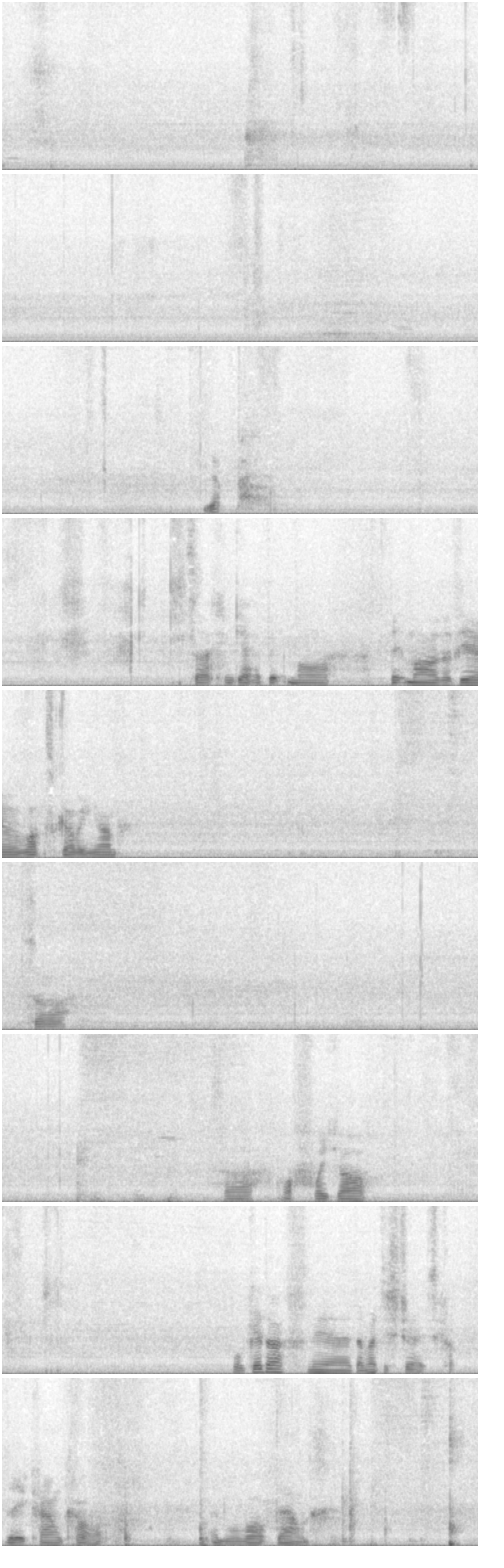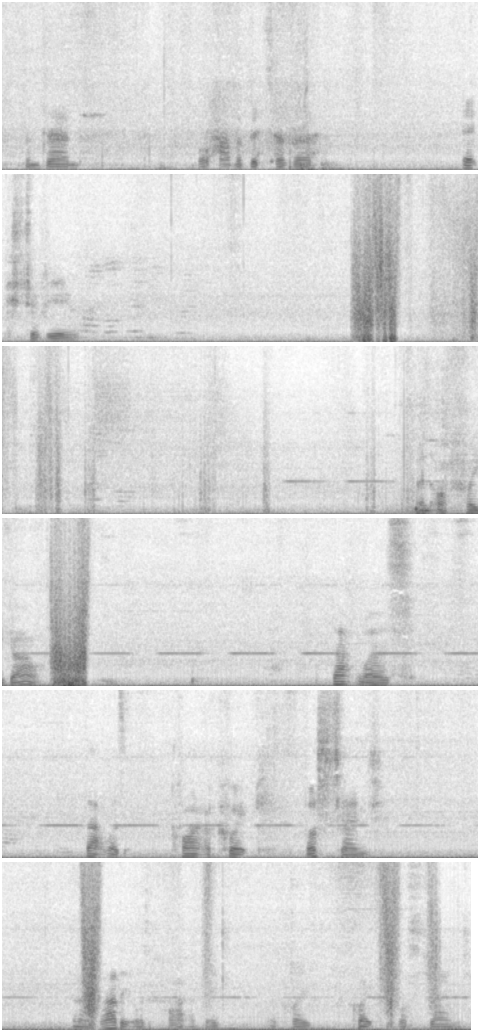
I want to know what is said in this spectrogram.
Yep. So I can get a bit more, a bit more of a view of what's going on. So. So off we go. We'll get off near the magistrates, the Crown Court, and we'll walk down. And then we'll have a bit of a extra view. And off we go. That was that was quite a quick bus change. And I'm glad it was quite a big a quick, quick bus change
